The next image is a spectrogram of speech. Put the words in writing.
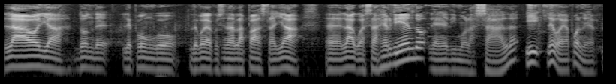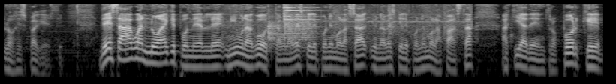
la olla donde le pongo, le voy a cocinar la pasta ya, eh, el agua está hirviendo, le añadimos la sal y le voy a poner los espaguetis. De esa agua no hay que ponerle ni una gota una vez que le ponemos la sal y una vez que le ponemos la pasta aquí adentro. Porque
